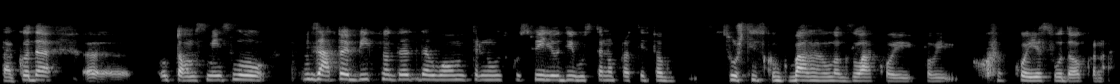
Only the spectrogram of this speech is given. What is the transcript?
Tako da, uh, u tom smislu, zato je bitno da, da u ovom trenutku svi ljudi ustanu protiv tog suštinskog banalnog zla koji, koji, koji je svuda oko nas.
